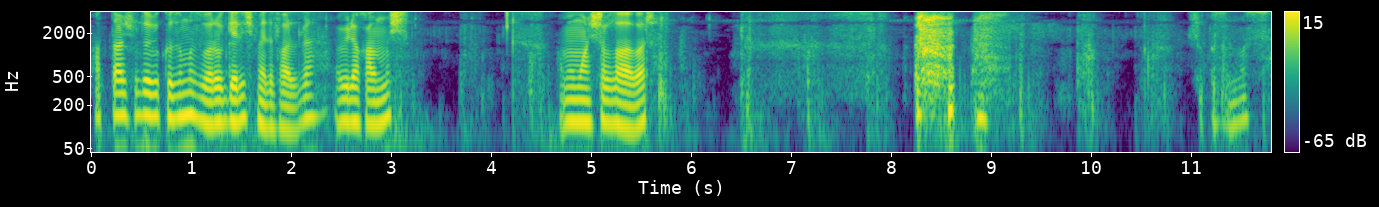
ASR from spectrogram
Hatta şurada bir kızımız var. O gelişmedi fazla. Öyle kalmış. Ama maşallah var. Şu kızımız.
